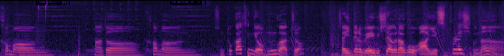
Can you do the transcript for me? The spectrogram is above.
컴온 하나 더 컴온 지금 똑같은 게 없는 거 같죠? 자 이대로 웨이브 시작을 하고 아 얘 스플래시구나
